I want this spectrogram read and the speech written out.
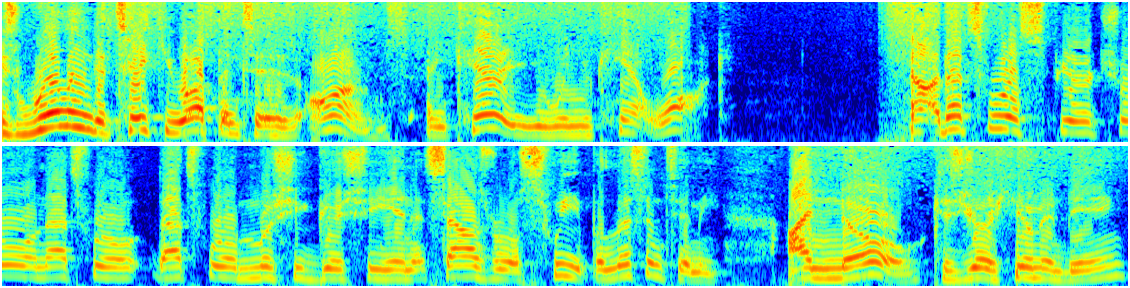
he's willing to take you up into his arms and carry you when you can't walk. Now that's real spiritual and that's real that's real mushy gushy and it sounds real sweet, but listen to me. I know because you're a human being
